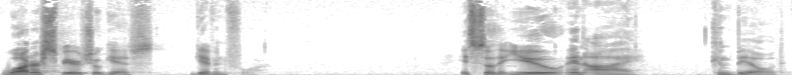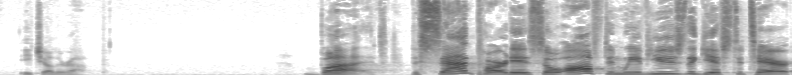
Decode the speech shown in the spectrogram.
What are spiritual gifts given for? It's so that you and I can build each other up. But the sad part is, so often we have used the gifts to tear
